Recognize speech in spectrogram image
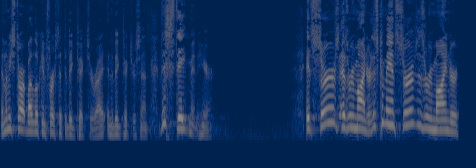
and let me start by looking first at the big picture, right? In the big picture sense. This statement here, it serves as a reminder, this command serves as a reminder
